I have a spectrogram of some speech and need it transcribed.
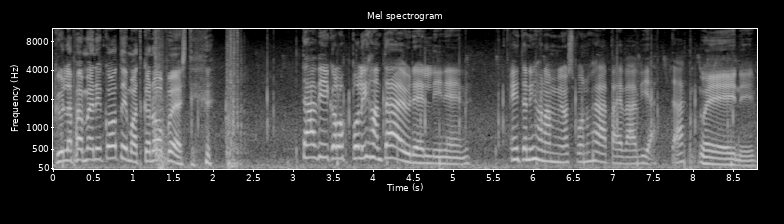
Kylläpä meni kotimatka nopeasti. Tää viikonloppu oli ihan täydellinen. Ei tän ihanammin olisi voinut hääpäivää viettää. No ei niin.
